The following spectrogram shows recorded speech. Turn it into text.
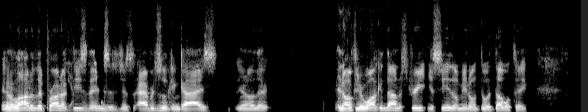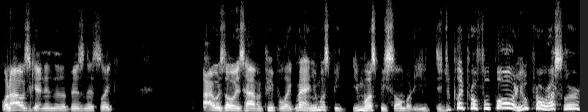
And a lot of the product yeah. these days is just average looking guys, you know, that, you know, if you're walking down the street and you see them, you don't do a double take. When I was getting into the business, like, I was always having people like, man, you must be, you must be somebody. Did you play pro football? Are you a pro wrestler?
